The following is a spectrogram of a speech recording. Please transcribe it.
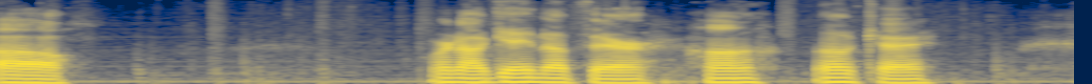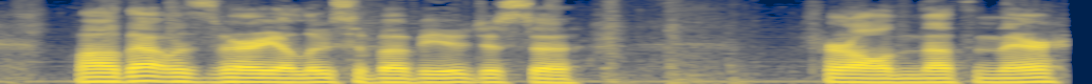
Oh. We're not getting up there, huh? Okay. Well, that was very elusive of you, just uh, for all nothing there.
